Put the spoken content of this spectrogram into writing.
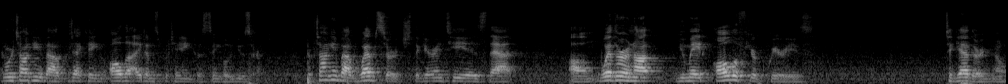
And we're talking about protecting all the items pertaining to a single user. If we're talking about web search, the guarantee is that um, whether or not you made all of your queries together, you know,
